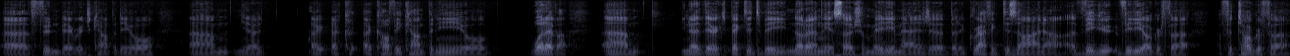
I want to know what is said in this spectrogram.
a food and beverage company or um, you know a, a, a, coffee company or whatever. Um, you know they're expected to be not only a social media manager but a graphic designer a video, videographer a photographer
